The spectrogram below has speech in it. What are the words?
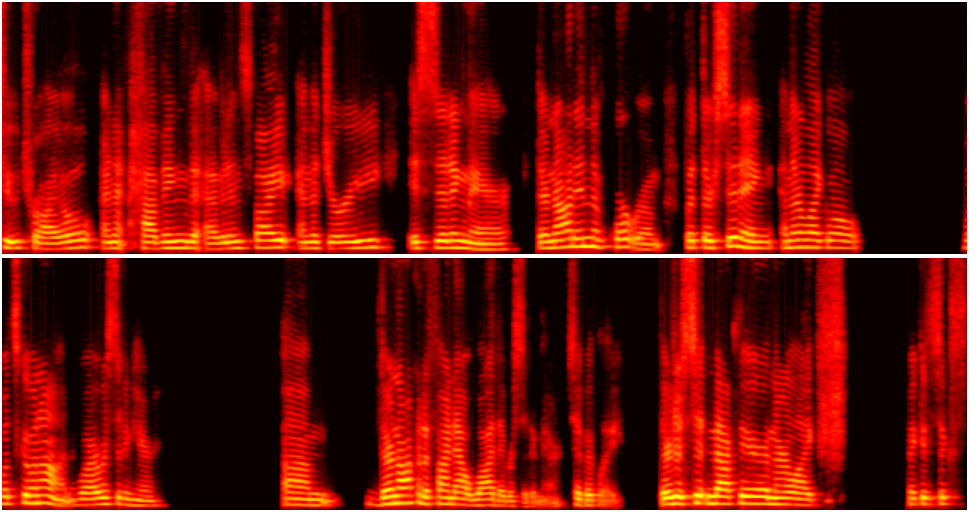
to trial and having the evidence fight and the jury is sitting there. They're not in the courtroom, but they're sitting and they're like, well, what's going on? Why are we sitting here? Um, they're not going to find out why they were sitting there typically. They're just sitting back there and they're like, making six,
